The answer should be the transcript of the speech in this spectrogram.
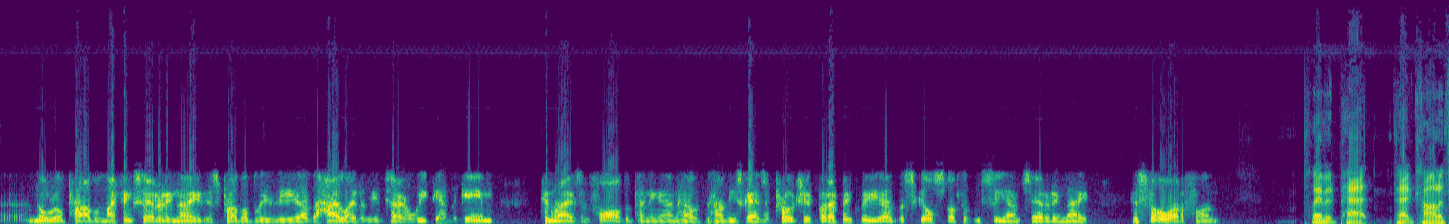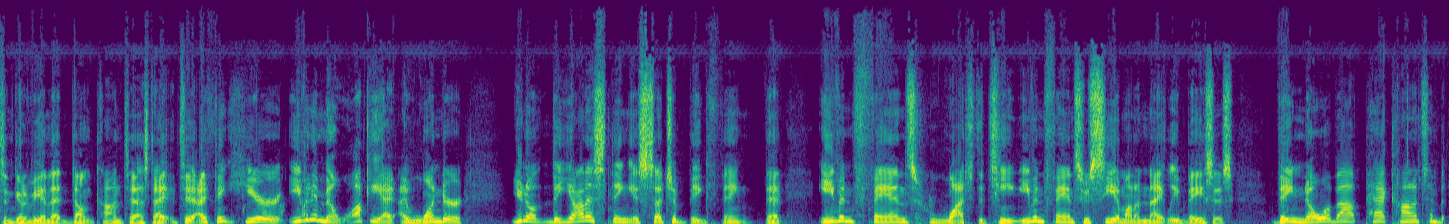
uh, no real problem. I think Saturday night is probably the uh, the highlight of the entire weekend. The game can rise and fall depending on how how these guys approach it. But I think the uh, the skill stuff that we see on Saturday night is still a lot of fun. Planet Pat. Pat Connaughton going to be in that dunk contest. I, to, I think here, even in Milwaukee, I, I wonder you know, the Giannis thing is such a big thing that even fans who watch the team, even fans who see him on a nightly basis, they know about Pat Connaughton, but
